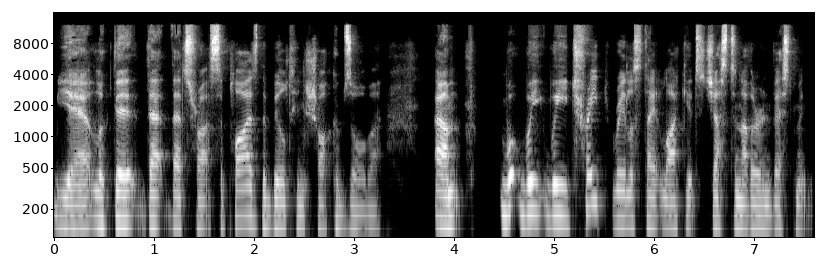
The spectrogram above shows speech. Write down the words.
Yeah, look, that that's right. Supply is the built-in shock absorber. Um, we we treat real estate like it's just another investment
